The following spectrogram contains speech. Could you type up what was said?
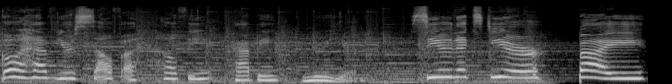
go have yourself a healthy, happy new year. See you next year. Bye.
